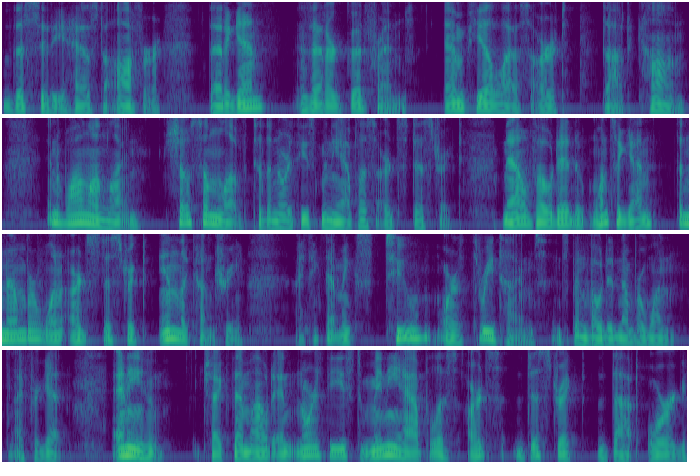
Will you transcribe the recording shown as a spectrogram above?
this city has to offer. That again is at our good friends, mplsart.com. And while online, show some love to the Northeast Minneapolis Arts District, now voted once again the number one arts district in the country. I think that makes two or three times it's been voted number one. I forget. Anywho, check them out at northeastminneapolisartsdistrict.org.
